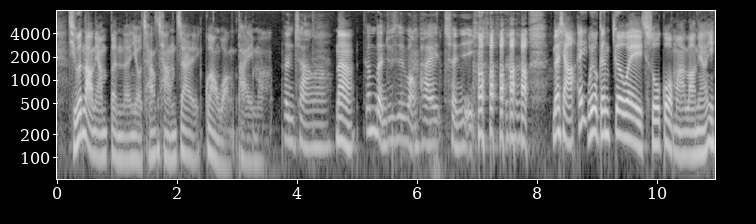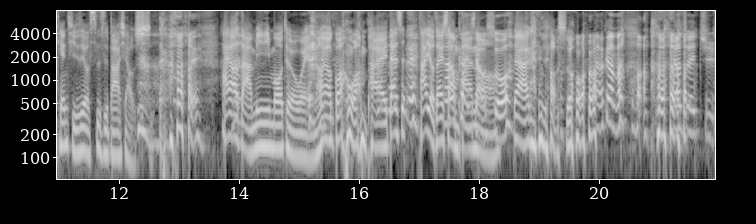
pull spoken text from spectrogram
请问老娘本人有常常在逛网拍吗？很长啊，那根本就是网拍成瘾。那想，哎，我有跟各位说过嘛？老娘一天其实有四十八小时，还要打 mini motorway，然后要逛网拍，但是他有在上班哦。对啊，看小说，要干嘛？要追剧。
